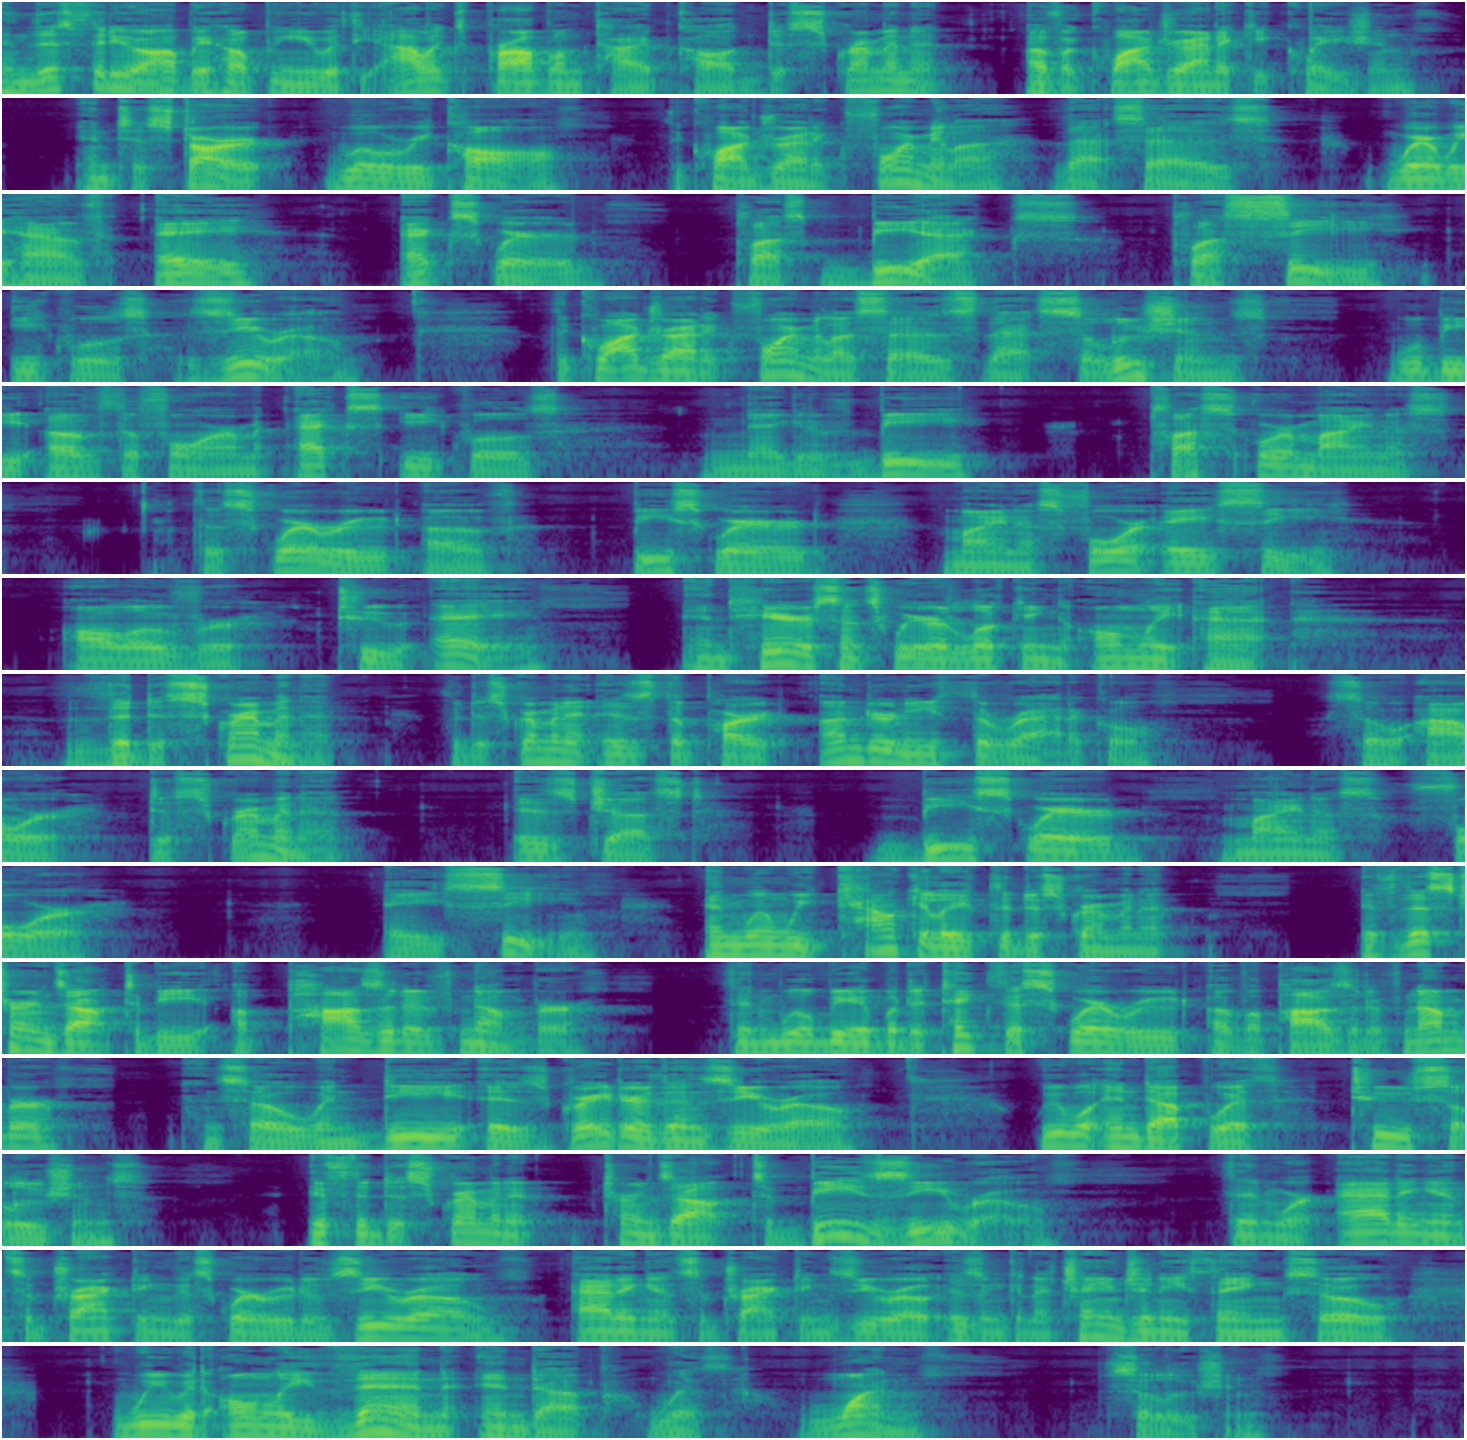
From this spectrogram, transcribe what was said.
In this video, I'll be helping you with the ALEKS problem type called discriminant of a quadratic equation. And to start, we'll recall the quadratic formula that says where we have a x squared plus bx plus c equals 0, the quadratic formula says that solutions will be of the form x equals negative b plus or minus the square root of b squared minus 4ac all over 2a. And here, since we are looking only at the discriminant, the discriminant is the part underneath the radical. So our discriminant is just b squared minus 4ac. And when we calculate the discriminant, if this turns out to be a positive number, then we'll be able to take the square root of a positive number. And so when d is greater than 0, we will end up with two solutions. If the discriminant turns out to be 0, then we're adding and subtracting the square root of 0. Adding and subtracting 0 isn't going to change anything, so we would only then end up with one solution.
